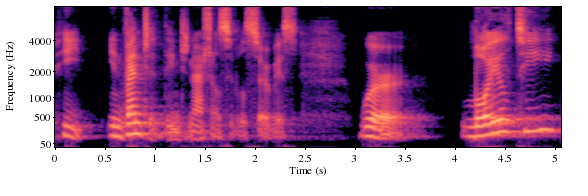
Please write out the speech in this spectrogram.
he invented the international civil service, were loyalty,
